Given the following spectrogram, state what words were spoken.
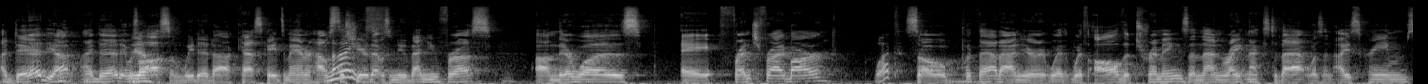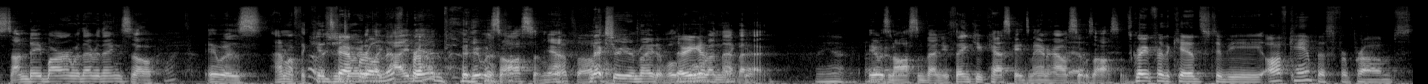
I did, yeah, I did. It was Yeah. awesome. We did uh, Cascades Manor House this year. That was a new venue for us. Um, there was a French fry bar. What? So put that on your with with all the trimmings, and then right next to that was an ice cream sundae bar with everything. So it was. I don't know if the kids enjoyed it like I did, but it was awesome. Yeah. That's awesome. Next year you're invited. We'll, you we'll run that Thank you. back. Yeah. It was an awesome venue. Thank you, Cascades Manor House. It was awesome. It's great for the kids to be off campus for proms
